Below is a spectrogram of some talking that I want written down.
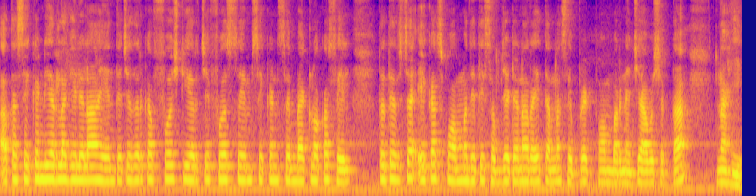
आता सेकंड इयरला गेलेला आहे आणि त्याचे जर का फर्स्ट इयरचे first sem second sem backlog असेल तर त्याच्या एकाच फॉर्ममध्ये ते सब्जेक्ट येणार आहे. त्यांना सेपरेट फॉर्म भरण्याची आवश्यकता नाही.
